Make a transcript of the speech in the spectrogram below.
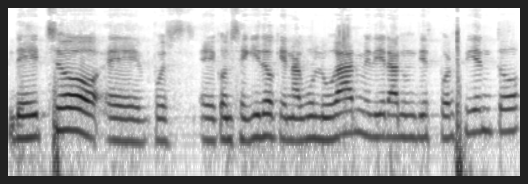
De hecho, eh, pues he conseguido que en algún lugar me dieran un 10%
